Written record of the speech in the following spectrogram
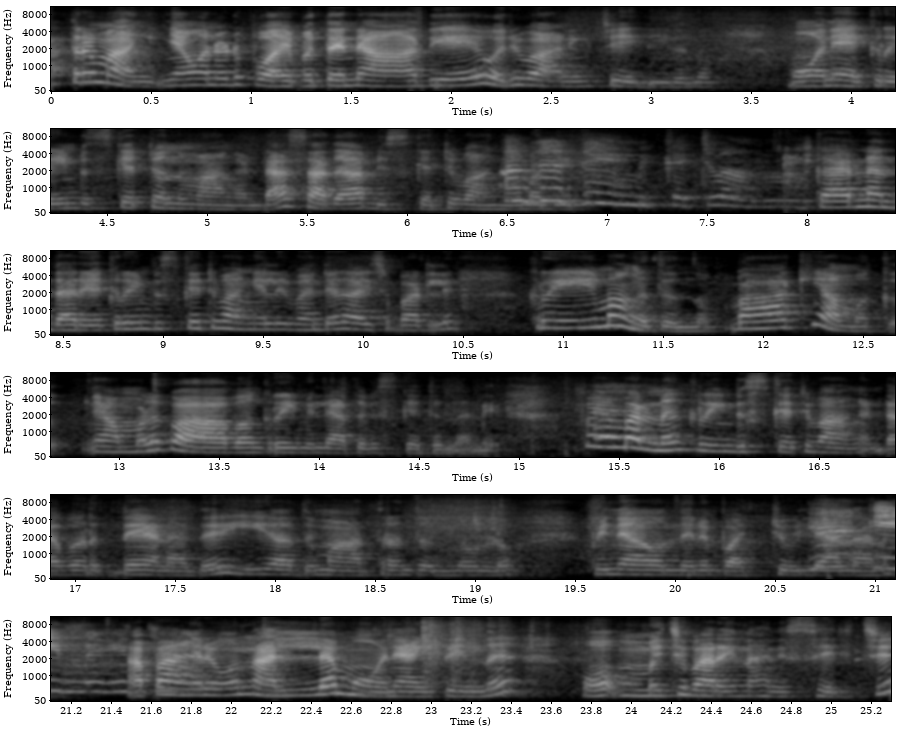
അത്ര വാങ്ങി. ഞാൻ അവനോട് പോയപ്പോൾ തന്നെ ആദ്യമേ ഒരു വാണിംഗ് ചെയ്തിരുന്നു. മോനെ ക്രീം ബിസ്ക്കറ്റ് ഒന്നും വാങ്ങണ്ട. സദാ ബിസ്ക്കറ്റ് വാങ്ങിയാൽ മതി. കാരണം എന്താ പറയുക ക്രീം ബിസ്ക്കറ്റ് വാങ്ങിയാൽ ഇവന്റെ കാഴ്ചപ്പാടിൽ ക്രീം അങ്ങ് തിന്നും. ബാക്കി നമുക്ക് നമ്മൾ പാവം ക്രീമില്ലാത്ത ബിസ്ക്കറ്റ് തന്നെ അപ്പോൾ ഞാൻ പറഞ്ഞു ക്രീം ബിസ്ക്കറ്റ് വാങ്ങണ്ട. വെറുതെ ആണത് ഈ അത് മാത്രം തിന്നുള്ളൂ. പിന്നെ ആ ഒന്നിനും പറ്റൂല എന്നാണ്. അപ്പം അങ്ങനെ നല്ല മോനായിട്ട് ഇന്ന് ഉമ്മച്ച് പറയുന്ന അനുസരിച്ച്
